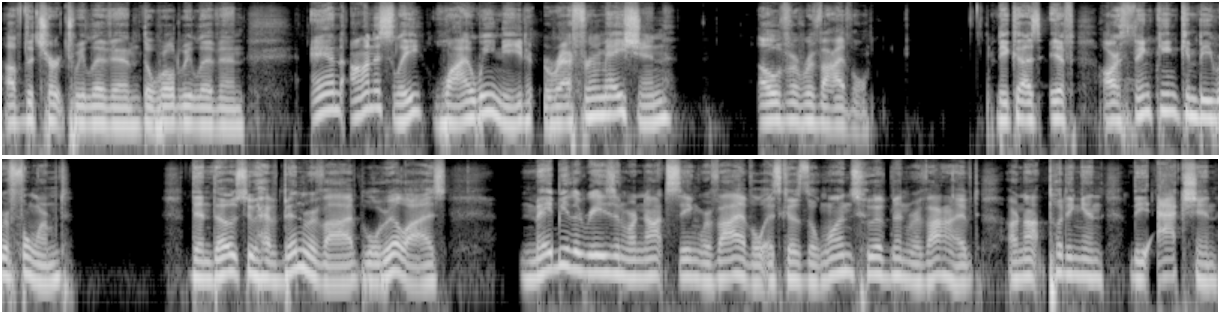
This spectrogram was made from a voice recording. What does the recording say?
of the church we live in, the world we live in, and honestly, why we need reformation over revival. Because if our thinking can be reformed, then those who have been revived will realize maybe the reason we're not seeing revival is because the ones who have been revived are not putting in the action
